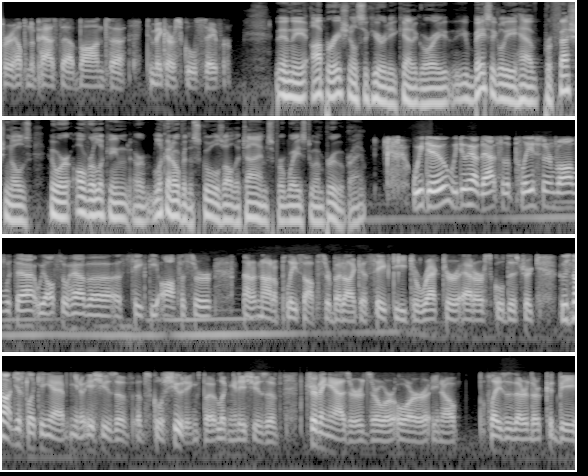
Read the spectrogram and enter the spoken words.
for helping to pass that bond to to make our schools safer. In the operational security category, you basically have professionals who are overlooking or looking over the schools all the times for ways to improve, right? We do. We do have that. So the police are involved with that. We also have a, a safety officer, not a, not a police officer, but like a safety director at our school district, who's not just looking at you know issues of, of school shootings, but looking at issues of tripping hazards or or you know places there there could be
